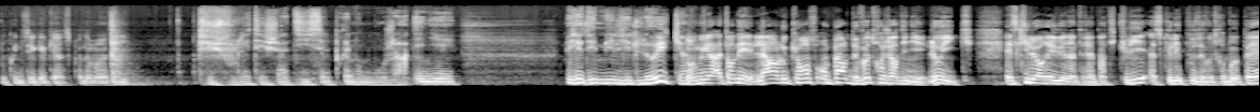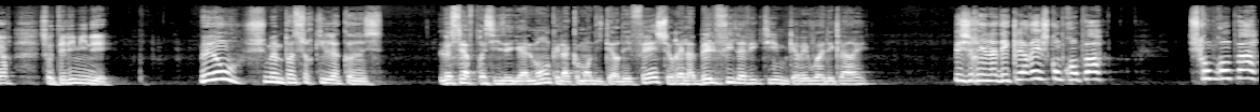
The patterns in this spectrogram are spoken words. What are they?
Vous connaissez quelqu'un se prénommant ainsi? Puis je vous l'ai déjà dit, c'est le prénom de mon jardinier. Mais il y a des milliers de Loïc. Hein. Non mais attendez, là en l'occurrence, on parle de votre jardinier, Loïc. Est-ce qu'il aurait eu un intérêt particulier à ce que l'épouse de votre beau-père soit éliminée? Mais non, je suis même pas sûr qu'ils la connaissent. Le cerf précise également que la commanditaire des faits serait la belle-fille de la victime. Qu'avez-vous à déclarer? Mais j'ai rien à déclarer, je comprends pas. Je comprends pas,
